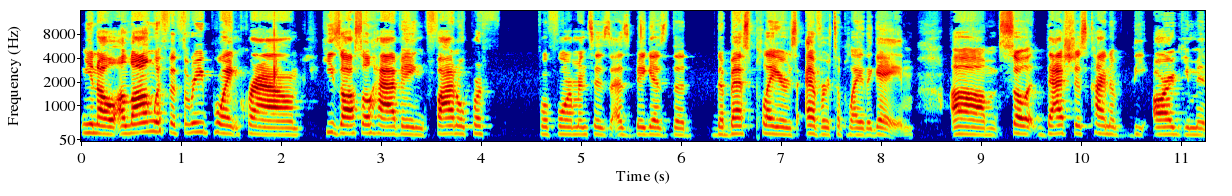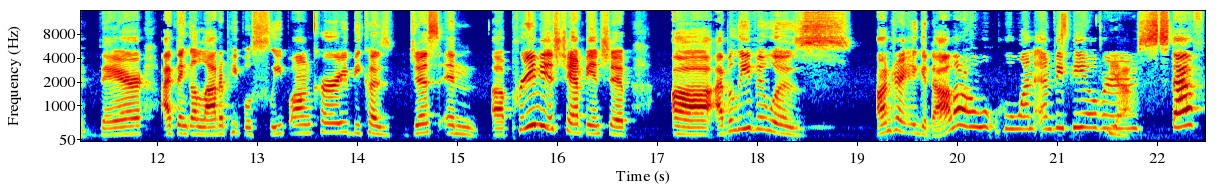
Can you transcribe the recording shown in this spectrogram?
you know, along with the three point crown, he's also having final per- performances as big as the the best players ever to play the game. Um, so that's just kind of the argument there. I think a lot of people sleep on Curry because just in a previous championship, uh, I believe it was Andre Iguodala who, who won MVP over yeah. Steph,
